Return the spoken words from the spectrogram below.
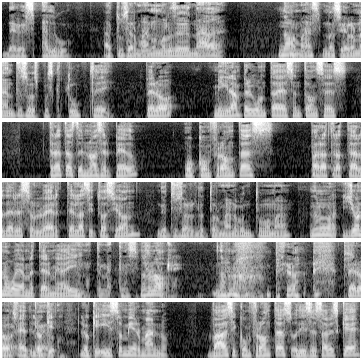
debes algo. A tus hermanos no les debes nada. No. Nomás, nacieron antes o después que tú. Sí. Pero mi gran pregunta es entonces: ¿tratas de no hacer pedo? ¿O confrontas para tratar de resolverte la situación. ¿De tu, de tu hermano con tu mamá? No, no, no. Yo no voy a meterme ahí. No, te metas. No, no, no. No, no, pero, pero eh, lo, que, lo que hizo mi hermano, vas y confrontas o dices, ¿sabes qué?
